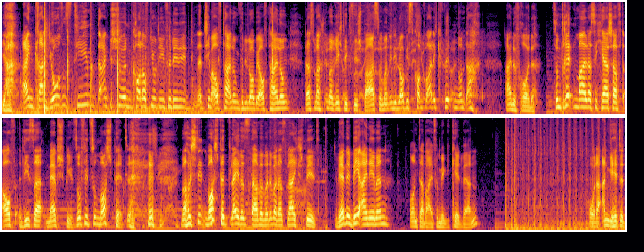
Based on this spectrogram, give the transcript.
Ja, ein grandioses Team. Dankeschön, Call of Duty, für die Teamaufteilung, für die Lobbyaufteilung. Das macht immer richtig viel Spaß, wenn man in die Lobbys kommt, wo alle quitten und ach, eine Freude. Zum dritten Mal, dass ich Herrschaft auf dieser Map spiele. So viel zu Moshpit. Warum steht Moshpit Playlist da, wenn man immer das gleiche spielt? Wer will B einnehmen und dabei für mich gekillt werden? Oder angehittet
